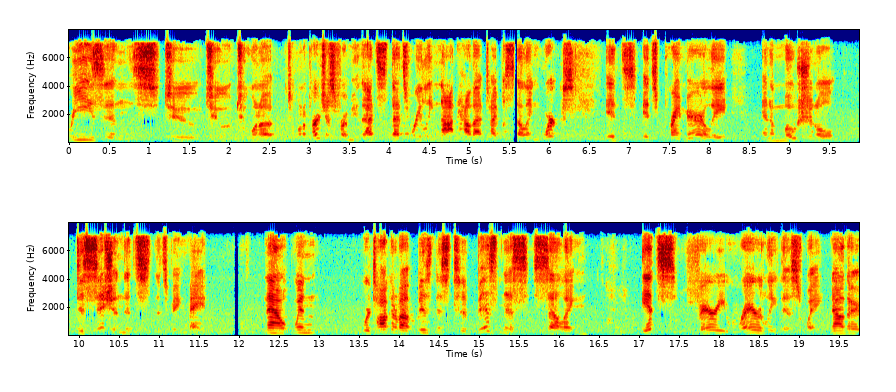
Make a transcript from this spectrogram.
reasons to to to want to to want to purchase from you. That's that's really not how that type of selling works. It's it's primarily an emotional decision that's that's being made. Now, when we're talking about business to business selling, it's very rarely this way. Now, there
